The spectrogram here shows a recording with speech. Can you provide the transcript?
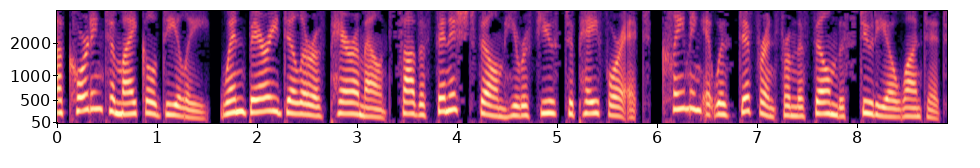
According to Michael Deeley, when Barry Diller of Paramount saw the finished film he refused to pay for it, claiming it was different from the film the studio wanted.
